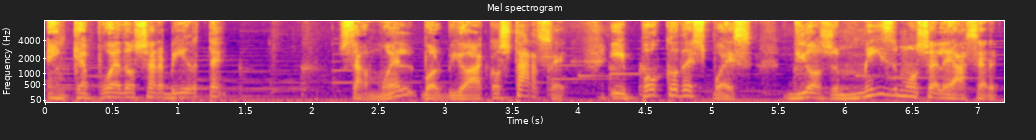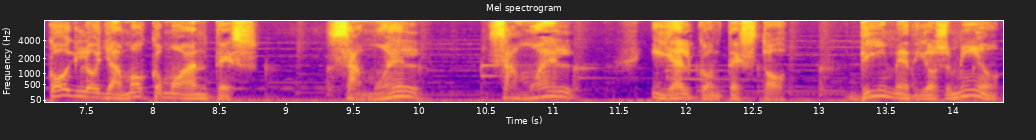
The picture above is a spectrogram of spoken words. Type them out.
¿en qué puedo servirte? Samuel volvió a acostarse y poco después Dios mismo se le acercó y lo llamó como antes. Samuel, Samuel. Y él contestó, dime Dios mío,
